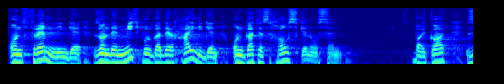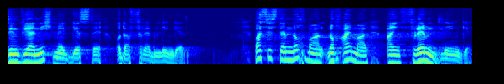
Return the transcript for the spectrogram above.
und Fremdlinge, sondern Mitbürger der Heiligen und Gottes Hausgenossen. Bei Gott sind wir nicht mehr Gäste oder Fremdlinge. Was ist denn noch, mal, noch einmal ein Fremdling?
